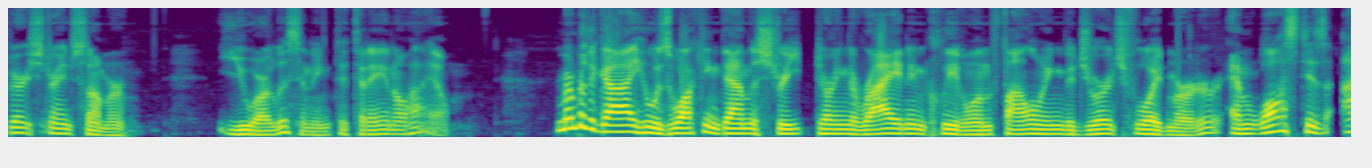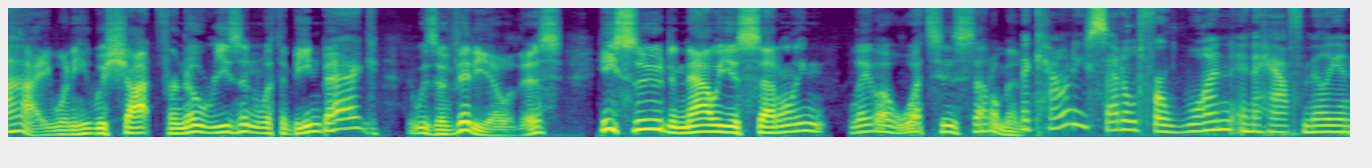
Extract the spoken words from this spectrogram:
Very strange summer. You are listening to Today in Ohio. Remember the guy who was walking down the street during the riot in Cleveland following the George Floyd murder and lost his eye when he was shot for no reason with a beanbag? There was a video of this. He sued and now he is settling. Layla, what's his settlement? The county settled for $1.5 million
